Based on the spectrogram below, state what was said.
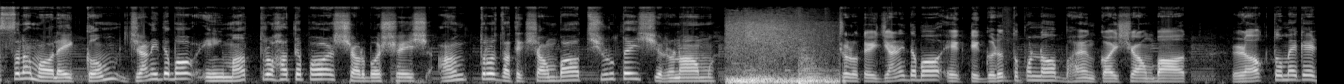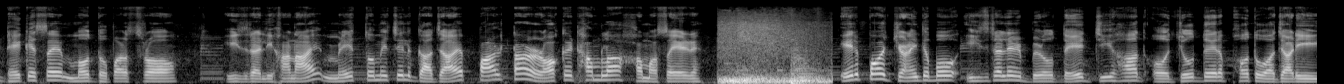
আসসালামু আলাইকুম। জানিয়ে দেব, এই মাত্র হাতে পাওয়া সর্বশেষ আন্তর্জাতিক সংবাদ শুরুতেই শিরোনাম। শুরুতেই জানিয়ে দেব, একটি গুরুত্বপূর্ণ, ভয়ঙ্কর সংবাদ। রক্ত মেঘে ঢেকেছে মধ্যপ্রাচ্য। ইসরায়েলি হানায় মৃত্যু মিছিল গাজায় পাল্টা রকেট হামলা হামাসের। এরপর জানিয়ে দেব, ইসরায়েলের বিরুদ্ধে জিহাদ ও যুদ্ধের ফতোয়া জারি।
